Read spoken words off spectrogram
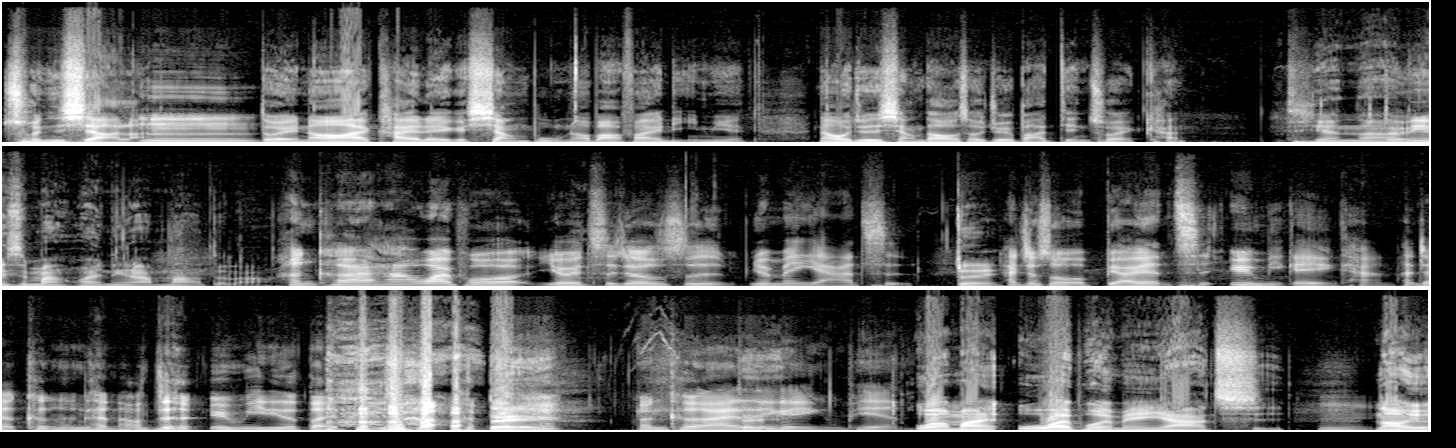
存下来，嗯，嗯，对，然后还开了一个相簿，然后把它放在里面，然后我就是想到的时候就会把它点出来看。天哪，对。你也是蛮怀念阿嬷的啦，很可爱。他外婆有一次就是因为没牙齿，对，他就说我表演吃玉米给你看，他就啃啃啃，然后这玉米粒就在地上，对，很可爱的一个影片。我阿嬷，我外婆也没牙齿，嗯，然后有，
